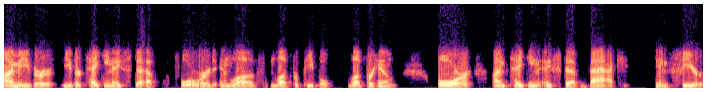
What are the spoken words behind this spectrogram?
I'm either either taking a step forward in love, love for people, love for Him, or I'm taking a step back in fear.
